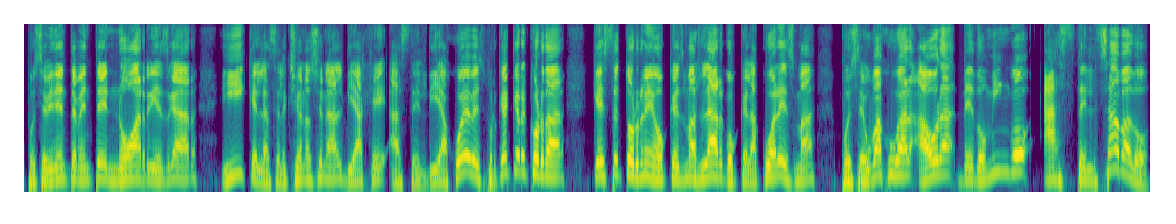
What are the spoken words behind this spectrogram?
pues evidentemente no arriesgar y que la selección nacional viaje hasta el día jueves, porque hay que recordar que este torneo, que es más largo que la cuaresma, pues se va a jugar ahora de domingo hasta el sábado.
